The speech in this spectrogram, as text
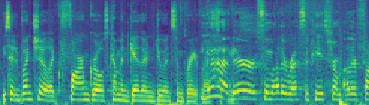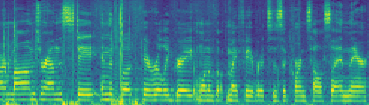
You said a bunch of like farm girls coming together and doing some great recipes. Yeah, there are some other recipes from other farm moms around the state in the book. They're really great. One of my favorites is the corn salsa in there.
